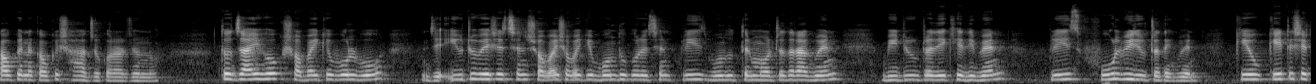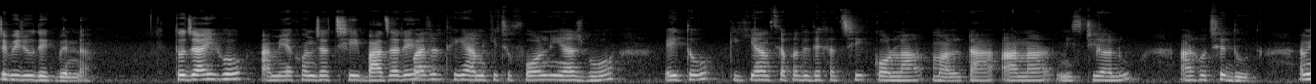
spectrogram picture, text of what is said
কাউকে না কাউকে সাহায্য করার জন্য। তো যাই হোক, সবাইকে বলব যে ইউটিউবে এসেছেন, সবাই সবাইকে বন্ধু করেছেন, প্লিজ বন্ধুত্বের মর্যাদা রাখবেন, ভিডিওটা দেখে দিবেন, প্লিজ ফুল ভিডিওটা দেখবেন, কেউ কেটে সেটে ভিডিও দেখবেন না। তো যাই হোক, আমি এখন যাচ্ছি বাজারে। বাজার থেকে আমি কিছু ফল নিয়ে আসব। এই তো, কী কী আনছি আপনাদের দেখাচ্ছি? কলা, মালটা, আনার, মিষ্টি, আলু। আর হচ্ছে দুধ। আমি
